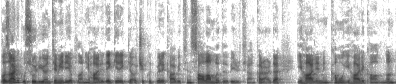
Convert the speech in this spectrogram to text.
Pazarlık usulü yöntemiyle yapılan ihalede gerekli açıklık ve rekabetin sağlanmadığı belirtilen kararda ihalenin kamu ihale kanununun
